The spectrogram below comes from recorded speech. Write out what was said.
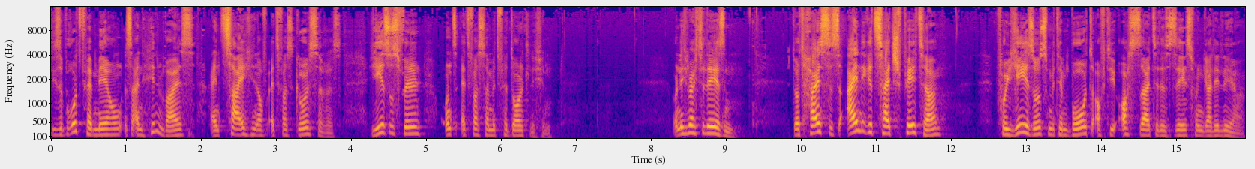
diese Brotvermehrung ist ein Hinweis, ein Zeichen auf etwas Größeres. Jesus will uns etwas damit verdeutlichen. Und ich möchte lesen. Dort heißt es, einige Zeit später fuhr Jesus mit dem Boot auf die Ostseite des Sees von Galiläa,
